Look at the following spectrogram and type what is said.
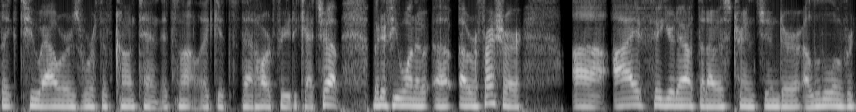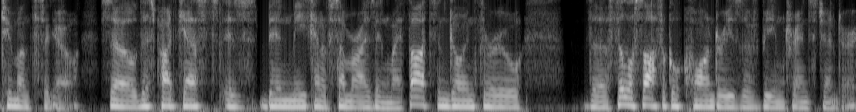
like two hours worth of content. It's not like it's that hard for you to catch up. But if you want a, a, a refresher, uh, I figured out that I was transgender a little over two months ago. So this podcast has been me kind of summarizing my thoughts and going through the philosophical quandaries of being transgender.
